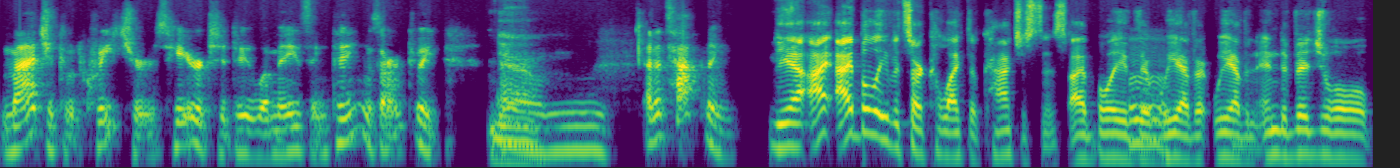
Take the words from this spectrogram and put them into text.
magical creatures here to do amazing things aren't we yeah um, and it's happening yeah I, I believe it's our collective consciousness i believe mm. that we have a, we have an individual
